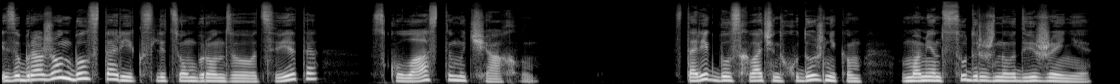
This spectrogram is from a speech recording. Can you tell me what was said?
Изображен был старик с лицом бронзового цвета, скуластым и чахлым. Старик был схвачен художником в момент судорожного движения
